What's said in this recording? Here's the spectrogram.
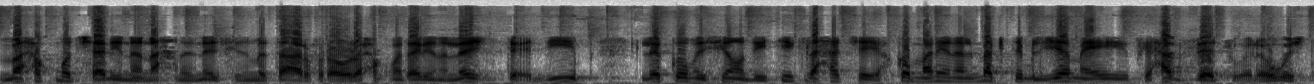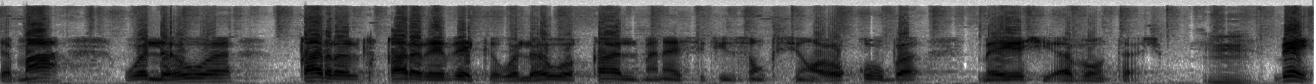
ما حكمتش علينا نحن الناس لازم تعرف راهو حكمت علينا لجنه تأديب لا commission d'éthique لا حتى شيء. يحكم علينا المكتب الجامعي في حد ذاته ولا هو اجتماع ولا هو قرر القرار هذاك ولا هو قال معناها c'était sanction عقوبة ما هيش avantage. باهي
